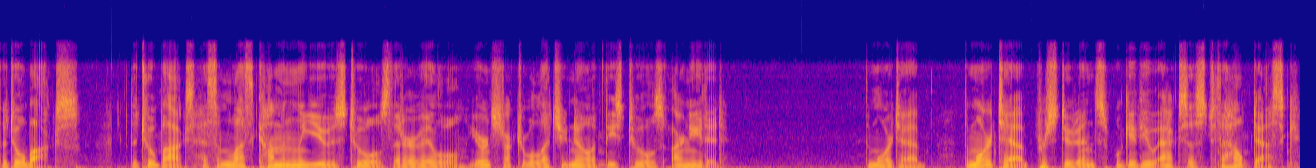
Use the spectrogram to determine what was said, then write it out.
The Toolbox. The Toolbox has some less commonly used tools that are available. Your instructor will let you know if these tools are needed. The More tab. The More tab for students will give you access to the Help Desk.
